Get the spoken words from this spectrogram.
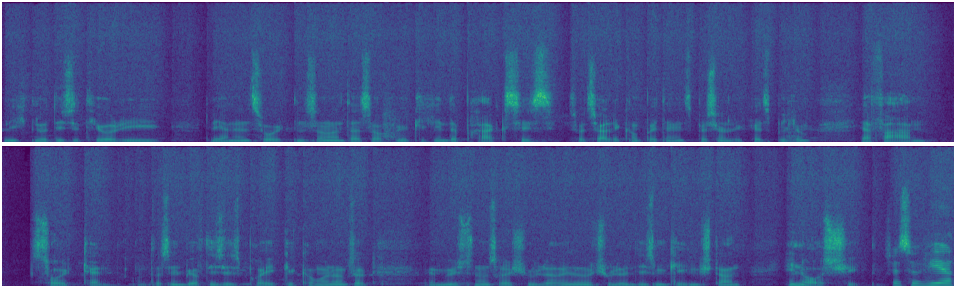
nicht nur diese Theorie lernen sollten, sondern dass auch wirklich in der Praxis soziale Kompetenz, Persönlichkeitsbildung erfahren sollten. Und da sind wir auf dieses Projekt gekommen und haben gesagt, wir müssen unsere Schülerinnen und Schüler in diesem Gegenstand hinausschicken. Also wir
